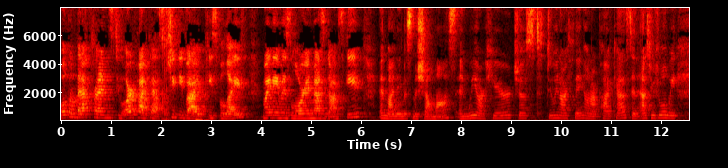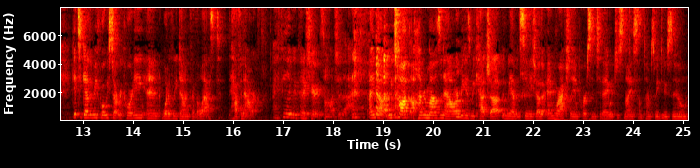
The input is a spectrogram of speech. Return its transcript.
Welcome back, friends, to our podcast, Cheeky Vibe Peaceful Life. My name is Lauren Mazadonsky. And my name is Michelle Moss, and we are here just doing our thing on our podcast. And as usual, we get together before we start recording. And what have we done for the last half an hour? I feel like we could have shared so much of that. I know. We talk 100 miles an hour because we catch up and we haven't seen each other. And we're actually in person today, which is nice. Sometimes we do Zoom,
